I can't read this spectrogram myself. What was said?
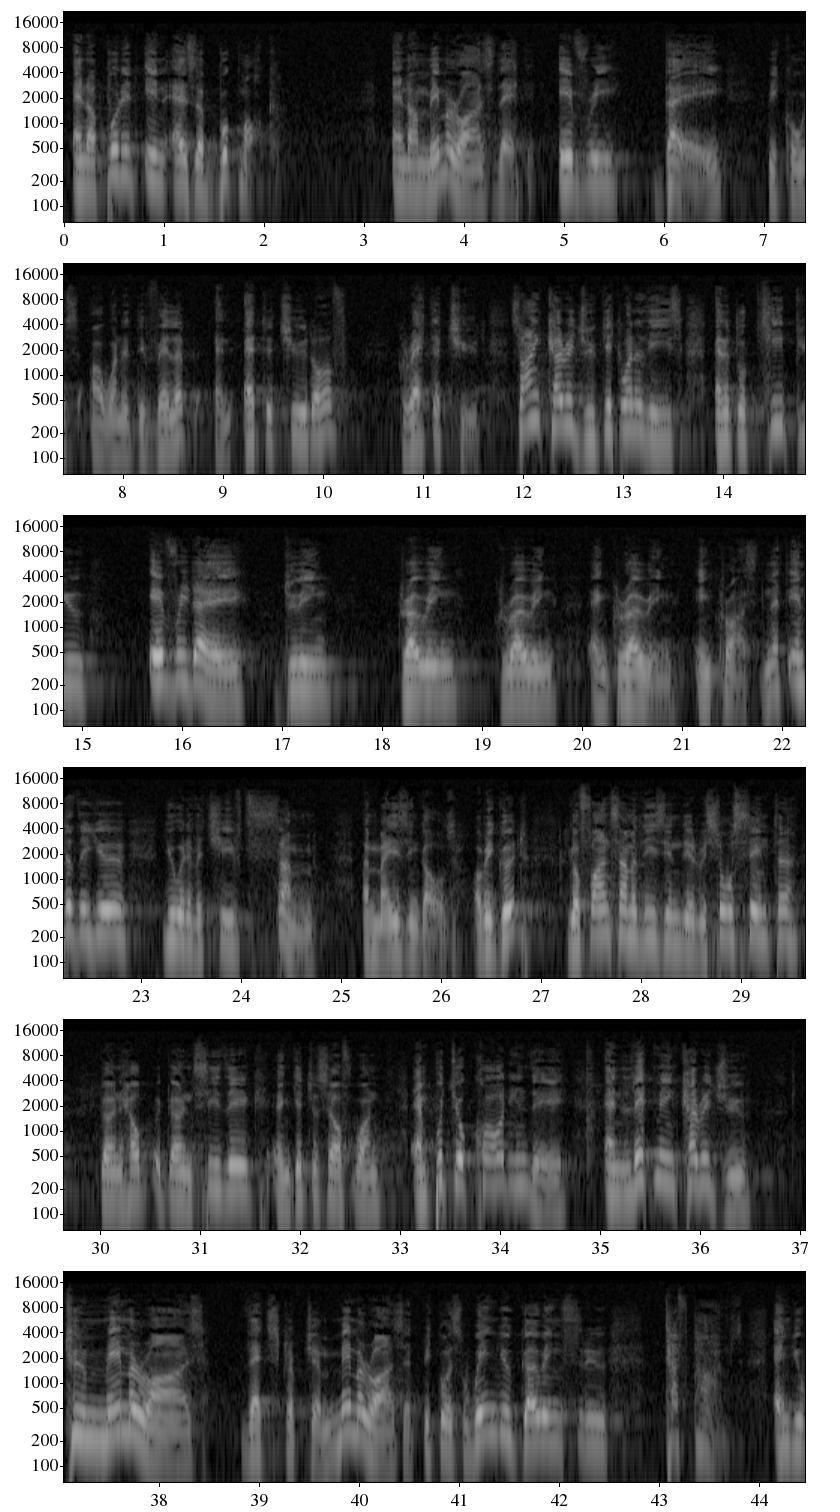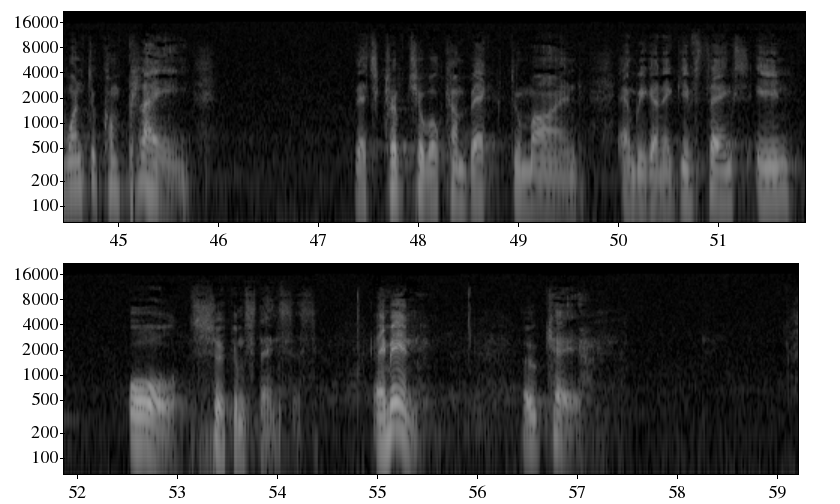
and I put it in as a bookmark. And I memorize that every day because I want to develop an attitude of gratitude. So I encourage you, get one of these, and it will keep you every day doing, growing, growing, and growing in Christ. And at the end of the year, you would have achieved some amazing goals. Are we good? You'll find some of these in the resource center. Go and help, go and see there and get yourself one and put your card in there. And let me encourage you to memorize that scripture. Memorize it because when you're going through tough times and you want to complain, that scripture will come back to mind and we're going to give thanks in all circumstances. Amen. Okay.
